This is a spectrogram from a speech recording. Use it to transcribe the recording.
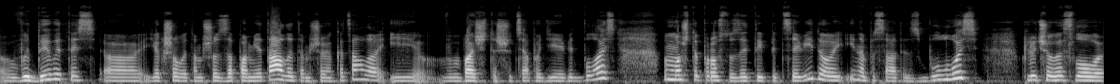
ви дивитесь, е, якщо ви там щось запам'ятали, там що я казала, і ви бачите, що ця подія відбулась, ви можете просто зайти під це відео і написати збулось ключове слово,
